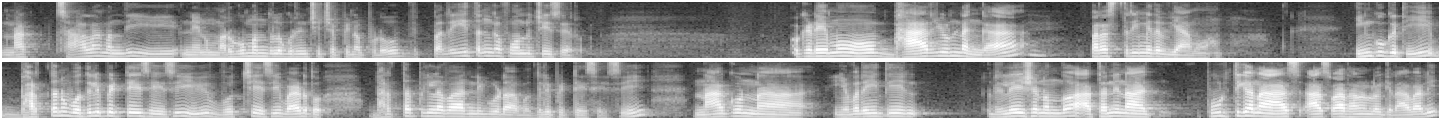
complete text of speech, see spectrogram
నాకు చాలామంది నేను మరుగుమందుల గురించి చెప్పినప్పుడు విపరీతంగా ఫోన్లు చేశారు. ఒకడేమో భార్య ఉండంగా పరస్త్రీ మీద వ్యామోహం. ఇంకొకటి భర్తను వదిలిపెట్టేసేసి వచ్చేసి వాడితో భర్త పిల్లవాడిని కూడా వదిలిపెట్టేసేసి నాకు నా ఎవరైతే రిలేషన్ ఉందో అతన్ని నా పూర్తిగా నా ఆస్ ఆస్వాదనంలోకి రావాలి.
